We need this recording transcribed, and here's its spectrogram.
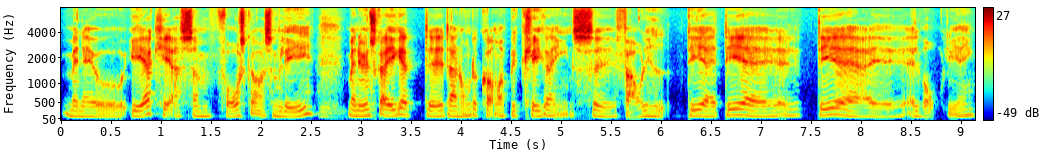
man er jo ærekær som forsker og som læge. Mm. Man ønsker ikke, at øh, der er nogen, der kommer og beklikker ens øh, faglighed. Det er, det er, det er øh, alvorligt. Ikke?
